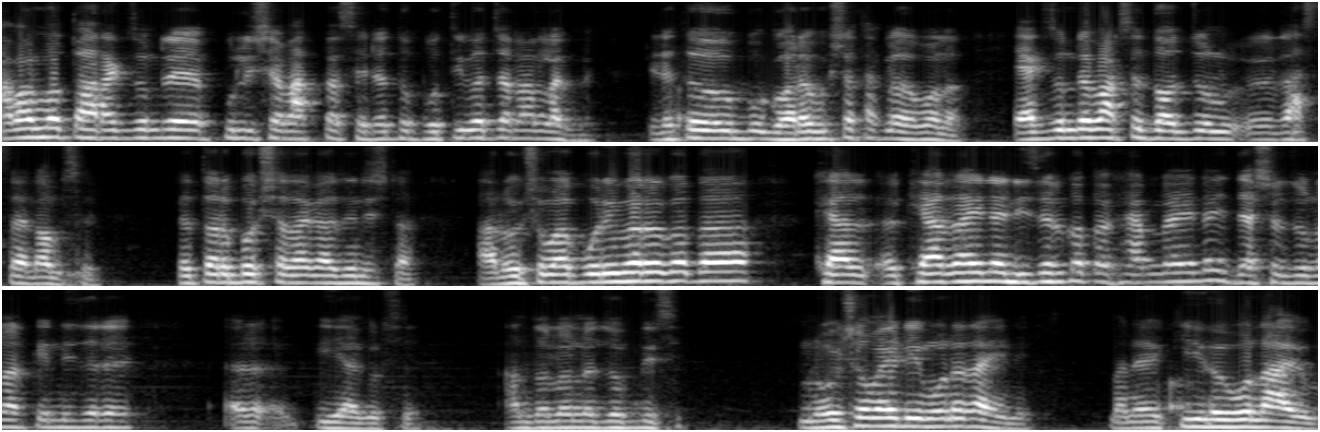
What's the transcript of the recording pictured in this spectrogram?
আমার মতো আরেকজনের পুলিশে মারতেছে এটা তো প্রতিবাদ জানার লাগবে। এটা তো ঘরে বসে থাকলে হবে না। একজনের মারছে দশজন রাস্তায় নামছে। এটা তো আর বসে থাকা জিনিসটা আর ওই সময় পরিবারের কথা খেয়াল খেয়াল রাখি নাই নিজের কথা খেয়াল রাখি নাই দেশের জন্য আর কি নিজের ইয়া করছে আন্দোলনে যোগ দিছি। ওই সময় এটি মনে রাখিনি। মানে কি হইব না হইব।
